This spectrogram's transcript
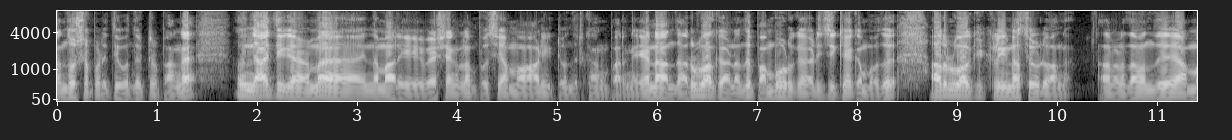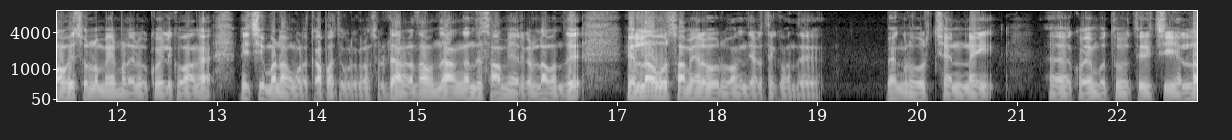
சந்தோஷப்படுத்தி வந்துட்டுருப்பாங்க. ஞாயிற்றுக்கிழமை இந்த மாதிரி வேஷங்கள்லாம் பூசி அம்மா ஆடிட்டு வந்துருக்காங்க பாருங்கள் ஏன்னா அந்த அருள்வாக்கானது பம்போடுக்கு அடித்து கேட்கும்போது அருள்வாக்கு க்ளீனாக சொல்லிடுவாங்க. அதனால தான் வந்து அம்மாவே சொல்லும் மேல்மலையூர் கோயிலுக்கு வாங்க. நிச்சயமாக நான் உங்களை காப்பாற்றி கொடுக்குறேன்னு சொல்லிட்டு அதனால தான் வந்து அங்கேருந்து சாமியார்கள்லாம் வந்து எல்லா ஊர் சாமியாரும் வருவாங்க இந்த இடத்துக்கு வந்து. பெங்களூர் சென்னை கோயம்புத்தூர் திருச்சி எல்லா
